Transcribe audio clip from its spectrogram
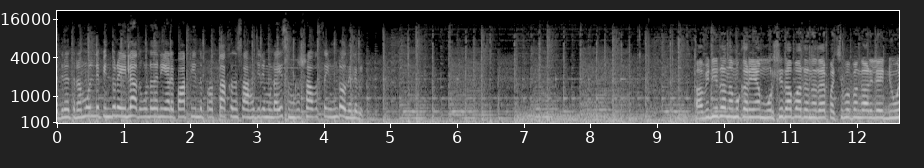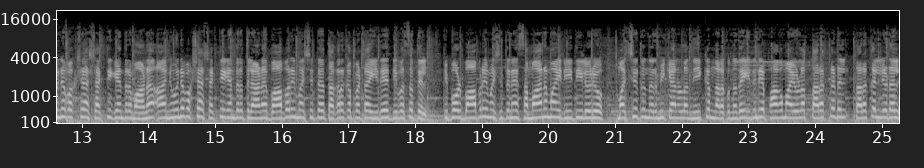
ഇതിന് തൃണമൂലിന്റെ പിന്തുണയില്ല. അതുകൊണ്ട് തന്നെ ഇയാളെ പാർട്ടിയിൽ നിന്ന് പുറത്താക്കുന്ന സാഹചര്യമുണ്ടായി. സംഘർഷാവസ്ഥയുണ്ടോ നിലവിൽ? അവിനീത നമുക്കറിയാം മുർഷിദാബാദ് എന്നത് പശ്ചിമ ബംഗാളിലെ ന്യൂനപക്ഷ ശക്തി കേന്ദ്രമാണ്. ആ ന്യൂനപക്ഷ ശക്തി കേന്ദ്രത്തിലാണ് ബാബറി മസ്ജിദ് തകർക്കപ്പെട്ട ഇതേ ദിവസത്തിൽ ഇപ്പോൾ ബാബറി മസ്ജിദിന് സമാനമായ രീതിയിൽ ഒരു മസ്ജിദ് നിർമ്മിക്കാനുള്ള നീക്കം നടക്കുന്നത്. ഇതിന്റെ ഭാഗമായുള്ള തറക്കടൽ തറക്കല്ലിടൽ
